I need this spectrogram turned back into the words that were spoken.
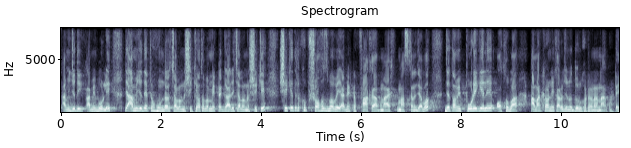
আমি যদি, আমি বলি যে আমি যদি একটা হুন্ডার চালানো শিখি অথবা আমি একটা গাড়ি চালানো শিখি, সেক্ষেত্রে খুব সহজভাবেই আমি একটা ফাঁকা মাঝখানে যাব, যাতে আমি পড়ে গেলে অথবা আমার কারণে কারোর জন্য দুর্ঘটনা না ঘটে।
